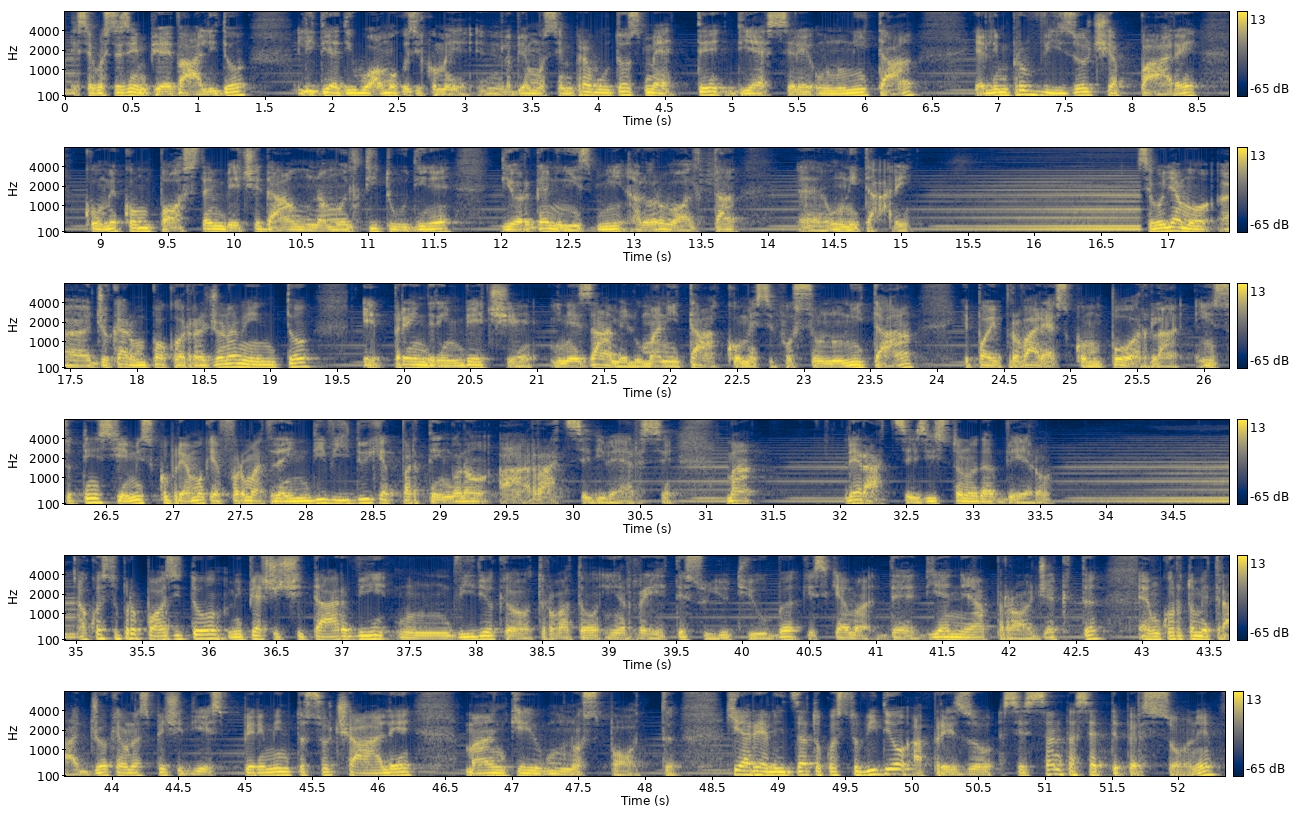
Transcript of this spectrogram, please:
E se questo esempio è valido, l'idea di uomo, così come l'abbiamo sempre avuto, smette di essere un'unità e all'improvviso ci appare come composta invece da una moltitudine di organismi a loro volta eh, unitari. Se vogliamo eh, giocare un po' col ragionamento e prendere invece in esame l'umanità come se fosse un'unità e poi provare a scomporla in sottoinsiemi, scopriamo che è formata da individui che appartengono a razze diverse. Ma le razze esistono davvero? A questo proposito mi piace citarvi un video che ho trovato in rete su YouTube che si chiama The DNA Project. È un cortometraggio che è una specie di esperimento sociale ma anche uno spot. Chi ha realizzato questo video ha preso 67 persone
